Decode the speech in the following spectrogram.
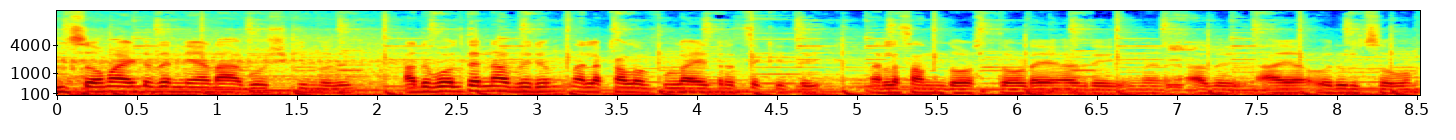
ഉത്സവമായിട്ട് തന്നെയാണ് ആഘോഷിക്കുന്നത്. അതുപോലെ തന്നെ അവരും നല്ല കളർഫുള്ളായ ഡ്രസ്സൊക്കെ ഇട്ട് നല്ല സന്തോഷത്തോടെ അവർ ഇന്ന് അത് ആയ ഒരു ഉത്സവം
